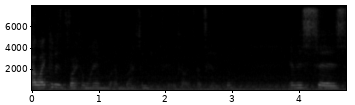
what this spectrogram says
I like it. It's black and white, and black my favorite color. That's kind of cool. And this says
